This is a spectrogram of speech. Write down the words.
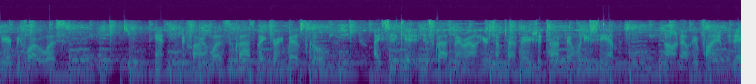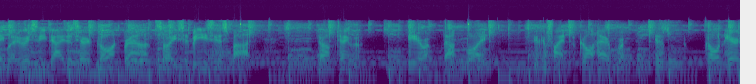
here before was before him was a classmate during middle school. I see the kid, his classmate around here sometimes. Maybe you should talk to him when you see him. I don't know if you'll find him today, but he dyed his hair golden brown, so he should be easy to spot. Telling you, Peter boy. You can find golden hair, his golden haired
